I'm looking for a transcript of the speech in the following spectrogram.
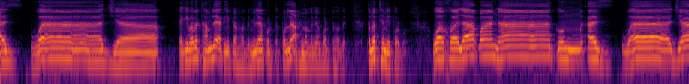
আজওয়াজা একইভাবে থামলে এক লিফটান হবে মিলায় পড়তে পড়লে আঠারো নম্বর নিয়ম পড়তে হবে তো আমরা থেমে পড়বো ওয়া খলাকনাকুম আজওয়াজা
